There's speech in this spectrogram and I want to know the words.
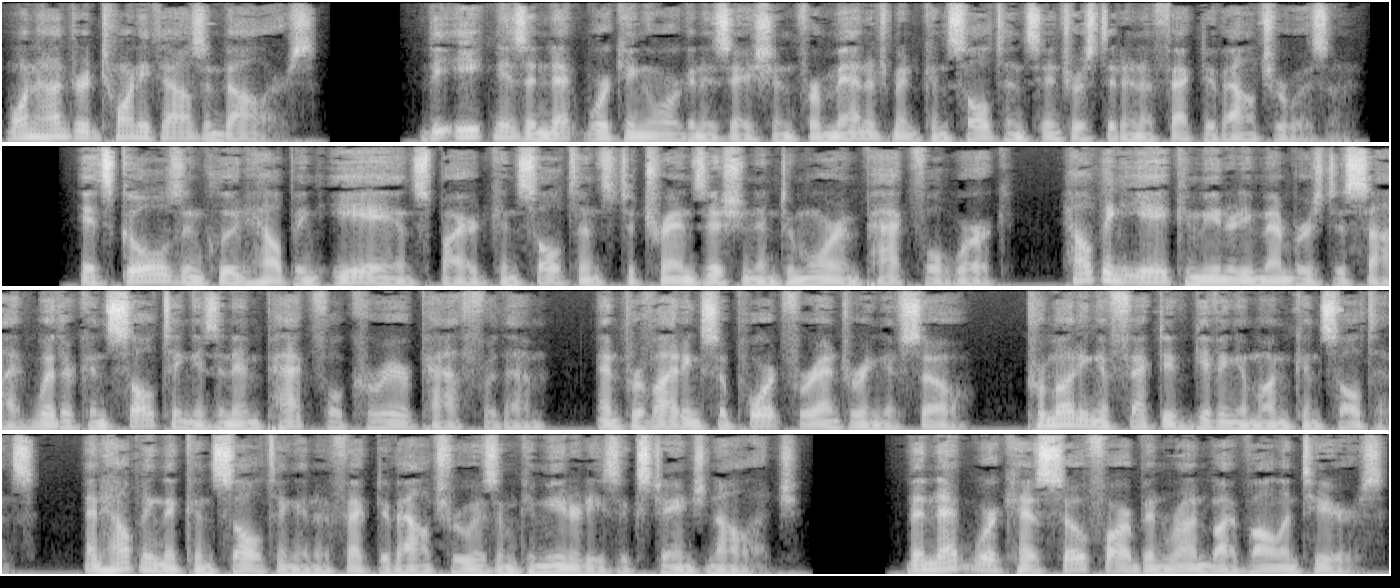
$120,000. The EACN is a networking organization for management consultants interested in effective altruism. Its goals include helping EA inspired consultants to transition into more impactful work, helping EA community members decide whether consulting is an impactful career path for them, and providing support for entering if so, promoting effective giving among consultants, and helping the consulting and effective altruism communities exchange knowledge. The network has so far been run by volunteers.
